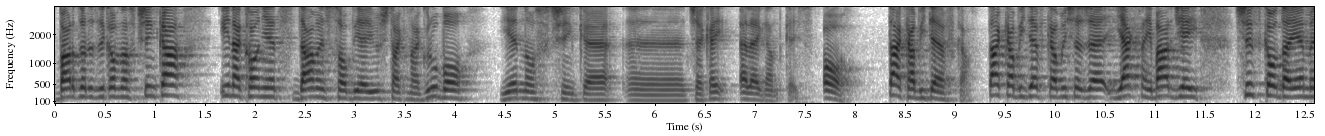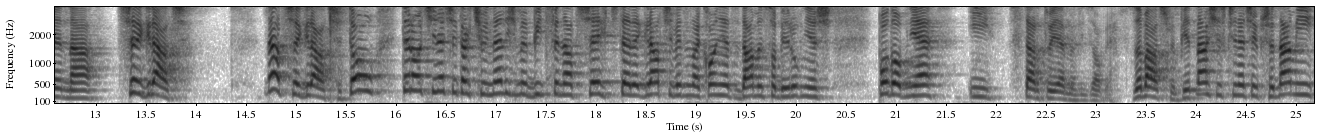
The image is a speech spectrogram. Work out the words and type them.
Bardzo ryzykowna skrzynka. I na koniec damy sobie już tak na grubo jedną skrzynkę. E, czekaj, Elegant Case. O, taka bitewka. Taka bitewka myślę, że jak najbardziej wszystko dajemy na trzech graczy na trzech graczy. Tą, ten odcineczek tak ciągnęliśmy bitwy na trzech, czterech graczy, więc na koniec damy sobie również podobnie i startujemy widzowie. Zobaczmy, 15 skrzyneczek przed nami.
